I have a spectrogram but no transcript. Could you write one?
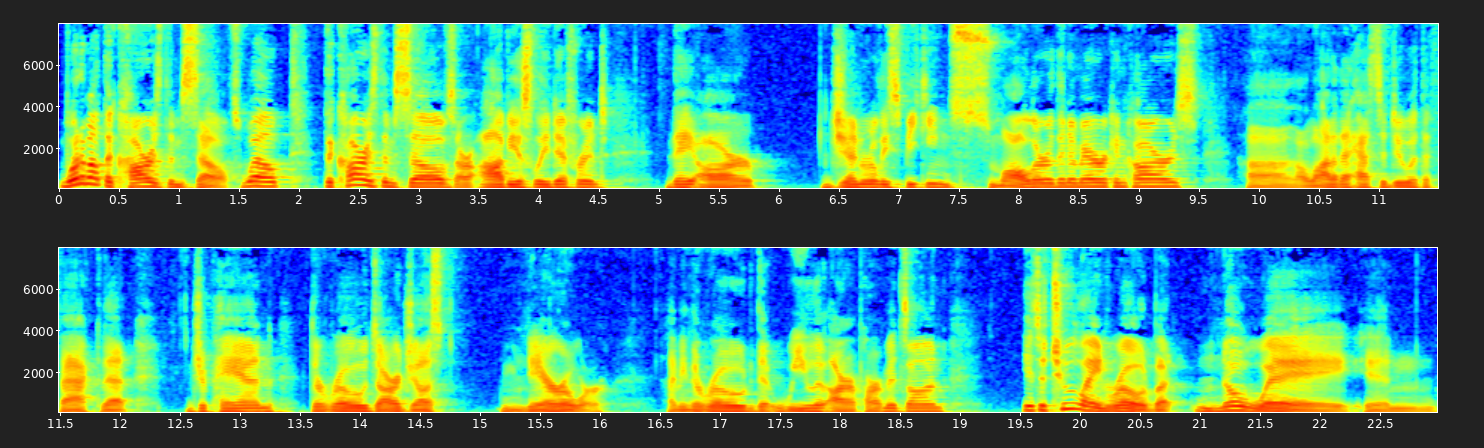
What about the cars themselves? Well, the cars themselves are obviously different. They are, generally speaking, smaller than American cars. Uh, a lot of that has to do with the fact that Japan, the roads are just narrower. I mean, the road that we live, our apartments on, it's a two lane road, but no way in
